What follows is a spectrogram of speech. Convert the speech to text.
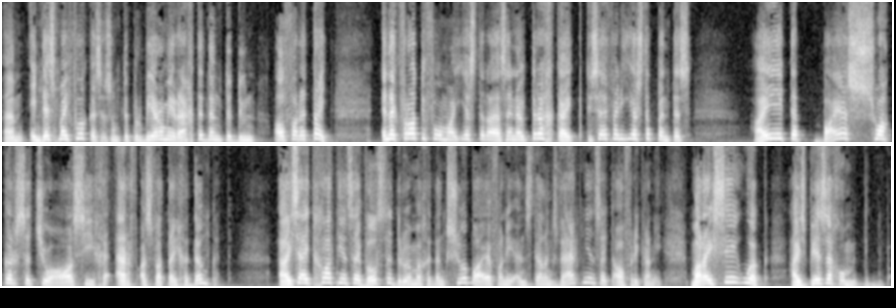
Ehm um, en dis my fokus is om te probeer om die regte ding te doen al vat dit tyd. En ek vra toe vir my eerste daai as hy nou terugkyk, toe sê hy vir my die eerste punt is hy het 'n baie swakker situasie geërf as wat hy gedink het. Hy sê hy het glad nie in sy wilste drome gedink so baie van die instellings werk nie in Suid-Afrika nie. Maar hy sê ook hy's besig om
